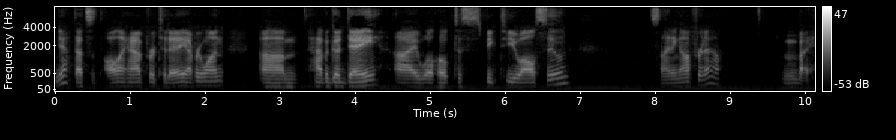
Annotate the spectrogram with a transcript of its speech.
yeah, that's all I have for today, everyone. Um, have a good day. I will hope to speak to you all soon. Signing off for now. Bye.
